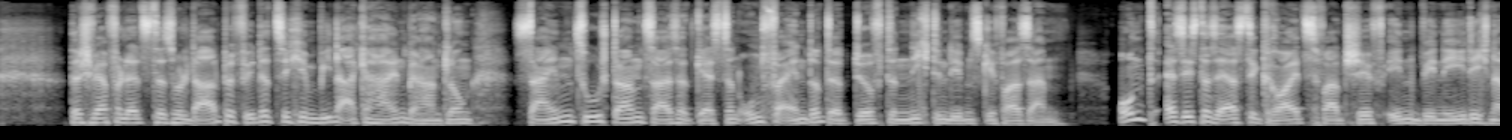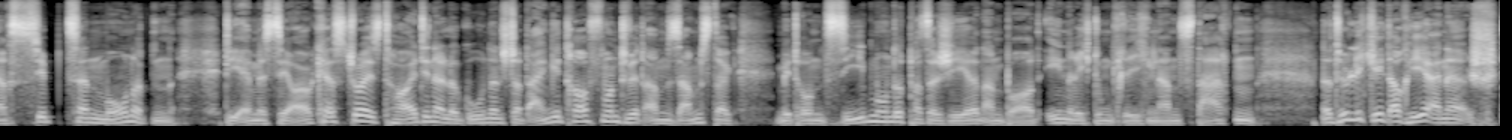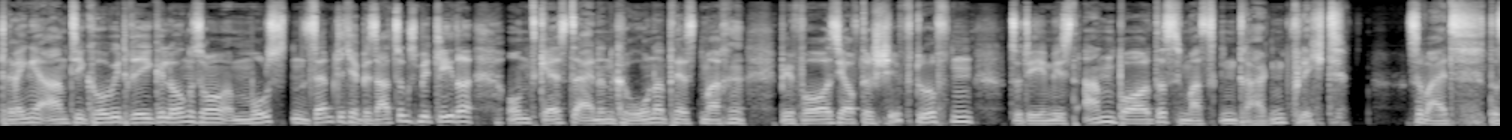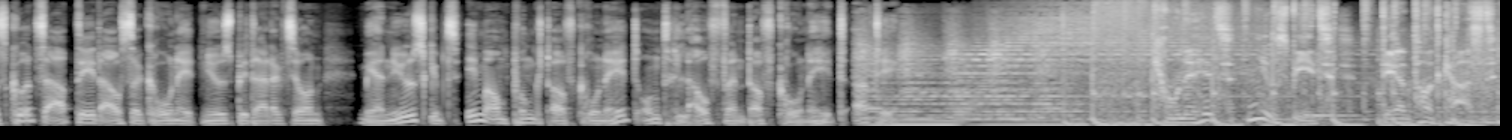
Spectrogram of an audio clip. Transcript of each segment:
Der schwer verletzte Soldat befindet sich im Wiener AKH in Behandlung. Sein Zustand sei seit gestern unverändert, er dürfte nicht in Lebensgefahr sein. Und es ist das erste Kreuzfahrtschiff in Venedig nach 17 Monaten. Die MSC Orchestra ist heute in der Lagunenstadt eingetroffen und wird am Samstag mit rund 700 Passagieren an Bord in Richtung Griechenland starten. Natürlich gilt auch hier eine strenge Anti-Covid-Regelung. So mussten sämtliche Besatzungsmitglieder und Gäste einen Corona-Test machen, bevor sie auf das Schiff durften. Zudem ist an Bord das Maskentragen Pflicht. Soweit das kurze Update aus der Krone Hit News Redaktion. Mehr News gibt's immer am Punkt auf Krone Hit und laufend auf KroneHit.at. Krone Hit Newsbeat, der Podcast.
